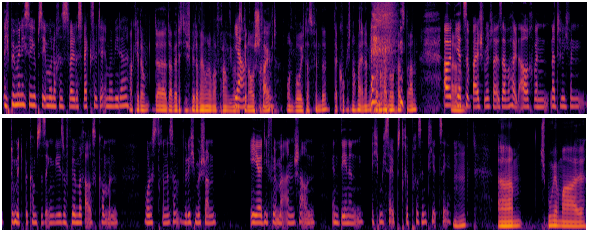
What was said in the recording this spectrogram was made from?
Ich bin mir nicht sicher, ob sie immer noch ist, weil das wechselt ja immer wieder. okay, dann, da, da werde ich dich später nochmal fragen, wie man Ja, das genau voll. schreibt und wo ich das finde. Da gucke ich nochmal, erinnere mich da nochmal notfalls dran. Aber Ähm. jetzt so beispielsweise, aber halt auch, wenn natürlich, wenn du mitbekommst, dass irgendwie so Filme rauskommen, wo das drin ist, dann würde ich mir schon eher die Filme anschauen, in denen ich mich selbst repräsentiert sehe. Mhm. Ähm, spulen wir mal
